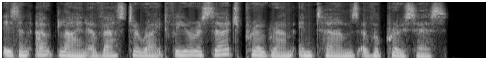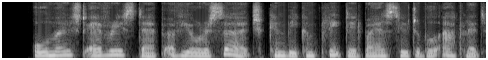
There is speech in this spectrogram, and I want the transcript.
is an outline of Asterite for your research program in terms of a process. Almost every step of your research can be completed by a suitable applet.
